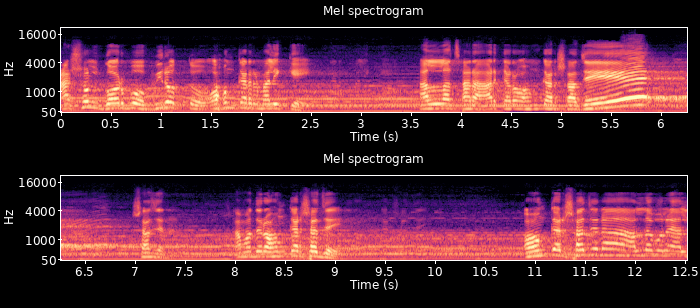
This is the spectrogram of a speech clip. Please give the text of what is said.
আসল গর্ব, বীরত্ব অহংকারের মালিক কে আল্লাহ ছাড়া আর কারও অহংকার সাজে সাজে না। আমাদের অহংকার সাজে। অহংকার সাজে না, আল্লাহ বলে আল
